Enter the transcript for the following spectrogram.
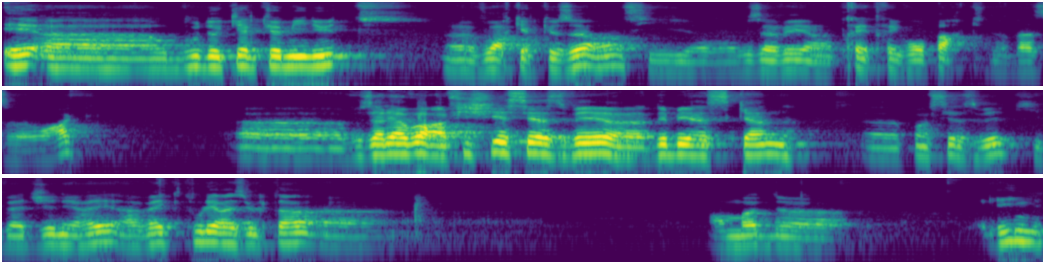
Et au bout de quelques minutes, euh, voire quelques heures, hein, si euh, vous avez un très très gros parc de base Oracle. Euh, vous allez avoir un fichier CSV dbscan.csv qui va être généré avec tous les résultats en mode ligne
